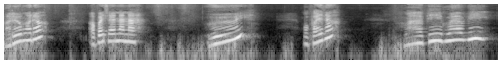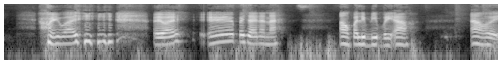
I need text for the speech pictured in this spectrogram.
มาเด้อมาเด้อเอาไปใช้นั่นนะเฮ้ยมาไปเด้อมาพี่มาพี่ไว้ไว้ไว้ไว้เอ๊ไปใช้นั่นนะเอาไปรีบๆไปดิอ้าวอ้าวเอ้ย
